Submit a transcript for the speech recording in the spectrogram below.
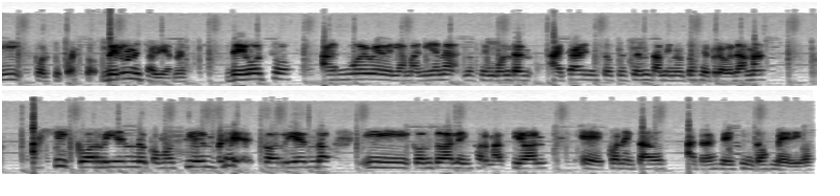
y, por supuesto, de lunes a viernes, de 8 a 9 de la mañana nos encuentran acá en estos 60 minutos de programa corriendo como siempre, corriendo y con toda la información eh, conectados a través de distintos medios.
